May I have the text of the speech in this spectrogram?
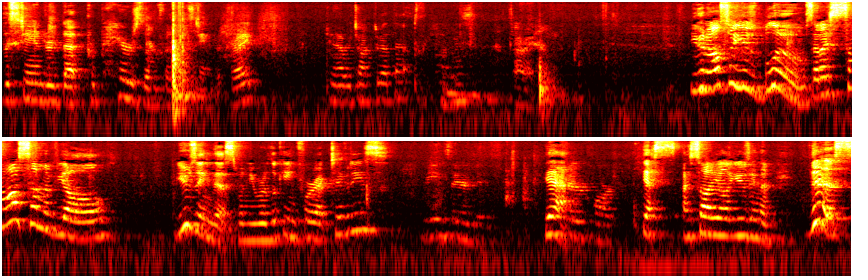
the standard that prepares them for that standard, right? You know how we talked about that? Mm-hmm. All right. You can also use blooms, and I saw some of y'all using this when you were looking for activities. Me and Sarah did. Yeah. Yes, I saw y'all using them. This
